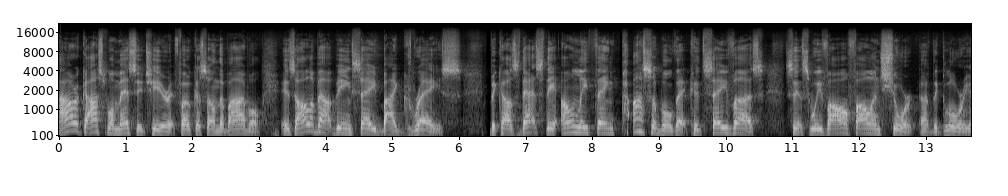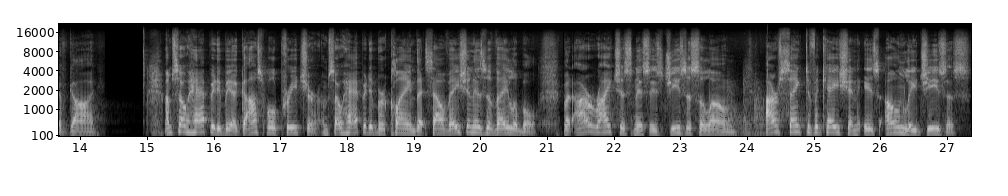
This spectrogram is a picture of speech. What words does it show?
Our gospel message here at Focus on the Bible is all about being saved by grace because that's the only thing possible that could save us since we've all fallen short of the glory of God. I'm so happy to be a gospel preacher. I'm so happy to proclaim that salvation is available, but our righteousness is Jesus alone. Our sanctification is only Jesus.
